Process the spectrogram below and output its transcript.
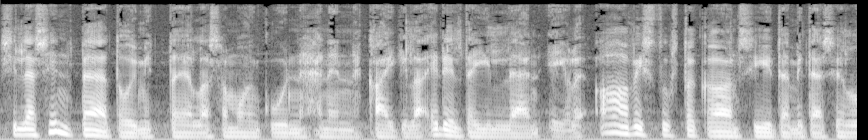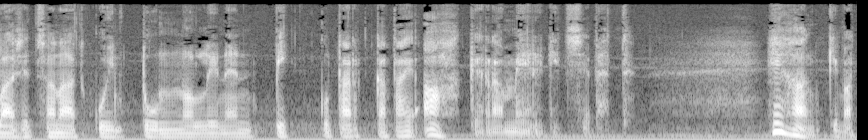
sillä sen päätoimittajalla samoin kuin hänen kaikilla edeltäjillään ei ole aavistustakaan siitä, mitä sellaiset sanat kuin tunnollinen, pikkutarkka tai ahkera merkitsevät. He hankkivat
